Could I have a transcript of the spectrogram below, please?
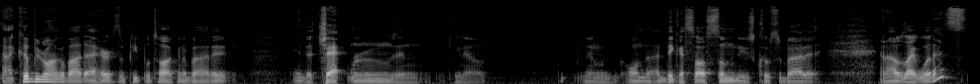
Now, I could be wrong about it. I heard some people talking about it in the chat rooms and you know and on the, I think I saw some news clips about it, and I was like, well, that's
